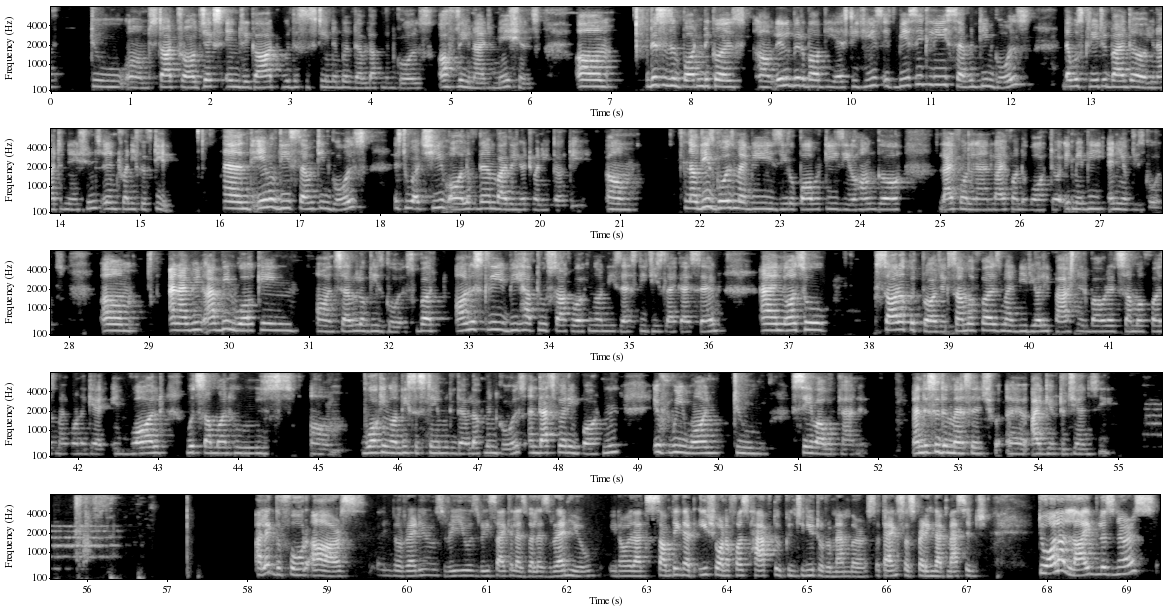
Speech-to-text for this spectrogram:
to um, start projects in regard with the sustainable development goals of the united nations. Um, this is important because um, a little bit about the sdgs it's basically 17 goals that was created by the united nations in 2015 and the aim of these 17 goals is to achieve all of them by the year 2030 um, now these goals might be zero poverty zero hunger life on land, life underwater. It may be any of these goals. Um, and I've been I've been working on several of these goals. But honestly, we have to start working on these SDGs, like I said, and also start up with projects. Some of us might be really passionate about it. Some of us might want to get involved with someone who's um, working on these sustainable development goals, and that's very important if we want to save our planet. And this is the message uh, I give to Gen Z. I like the four R's, you know, reduce, reuse, recycle, as well as renew. You know, that's something that each one of us have to continue to remember. So thanks for spreading that message. To all our live listeners,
